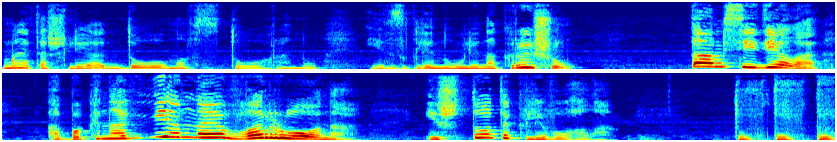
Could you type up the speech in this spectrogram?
Мы отошли от дома в сторону и взглянули на крышу. Там сидела обыкновенная ворона и что-то клевала. Туф-туф-туф,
